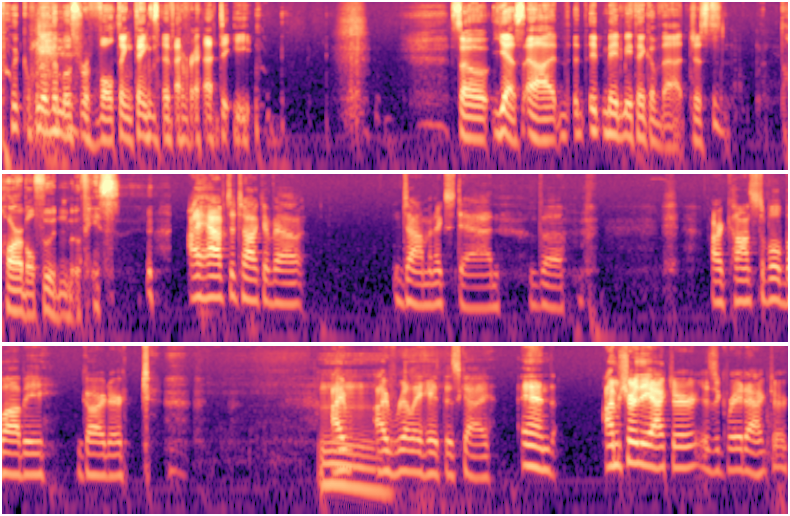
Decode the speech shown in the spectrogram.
like one of the most revolting things I've ever had to eat." So yes, uh, it- made me think of that. Just horrible food in movies. I have to talk about Dominic's dad, the our constable Bobby Garter. I I really hate this guy, and I'm sure the actor is a great actor,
